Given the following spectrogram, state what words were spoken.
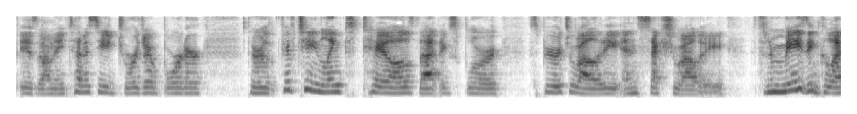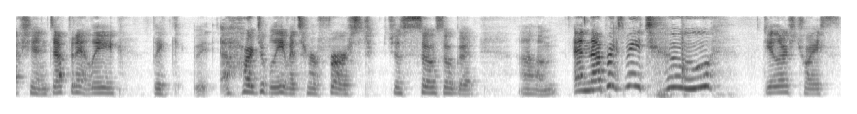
is on the Tennessee Georgia border. There are 15 linked tales that explore spirituality and sexuality. It's an amazing collection. Definitely, like, hard to believe it's her first. Just so, so good. Um, and that brings me to Dealer's Choice.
